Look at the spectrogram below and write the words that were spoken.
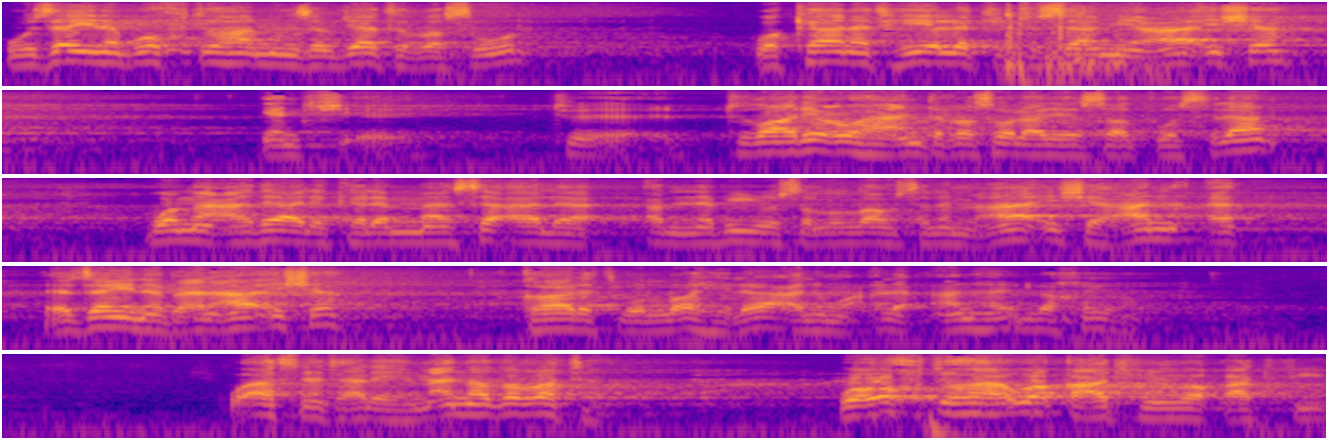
وزينب أختها من زوجات الرسول وكانت هي التي تسامي عائشة يعني تضارعها عند الرسول عليه الصلاة والسلام. ومع ذلك لما سأل النبي صلى الله عليه وسلم عائشة عن زينب عن عائشة قالت والله لا أعلم عنها إلا خيرا. وأثنت عليها مع أنها ضرتها. وأختها وقعت فيما وقعت فيه.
